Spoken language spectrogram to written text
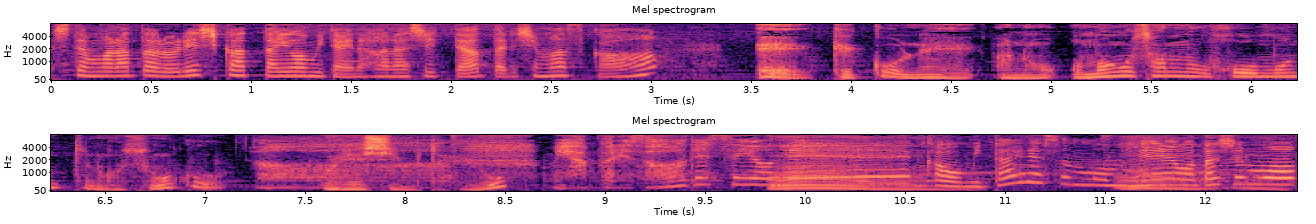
してもらったら嬉しかったよみたいな話ってあったりしますか？ええ、結構ねあのお孫さんの訪問っていうのがすごく嬉しいみたいよ。やっぱりそうですよね。顔見たいですもんね。私も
